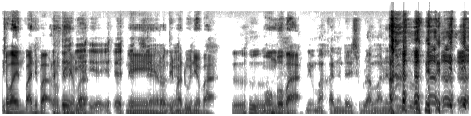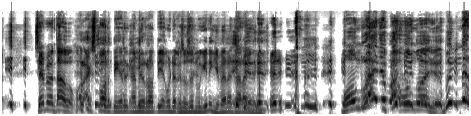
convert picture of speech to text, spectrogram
Cobain Pak ini Pak rotinya Pak. Iya, iya, iya. Nih roti madunya Pak. Uh, Monggo Pak. Ini makanan dari sebelah mana dulu? Saya mau tahu kalau eksportir ngambil roti yang udah kesusun begini gimana caranya? monggo aja Pak, monggo aja. Bener,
